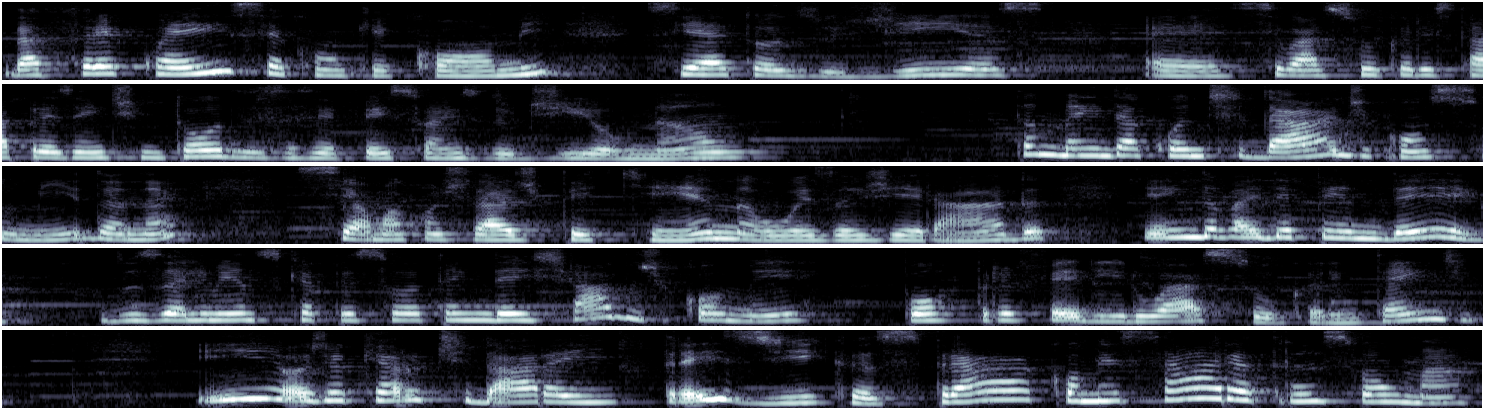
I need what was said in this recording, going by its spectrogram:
Da frequência com que come, se é todos os dias, é, se o açúcar está presente em todas as refeições do dia ou não também da quantidade consumida, né? Se é uma quantidade pequena ou exagerada, e ainda vai depender dos alimentos que a pessoa tem deixado de comer por preferir o açúcar, entende? E hoje eu quero te dar aí três dicas para começar a transformar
